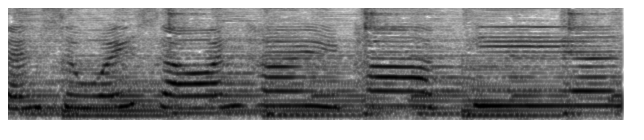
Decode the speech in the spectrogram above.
สนสวยสอนให้ภาพเพียน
